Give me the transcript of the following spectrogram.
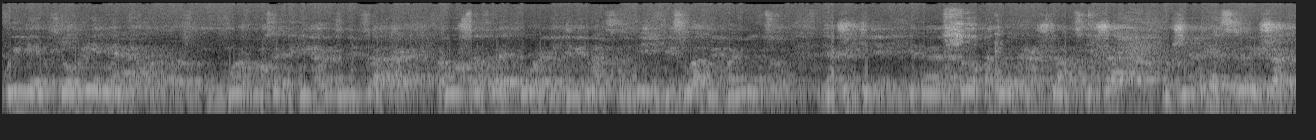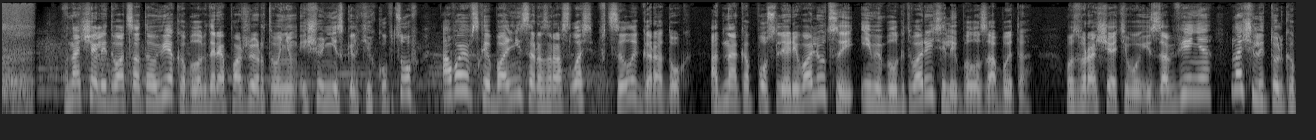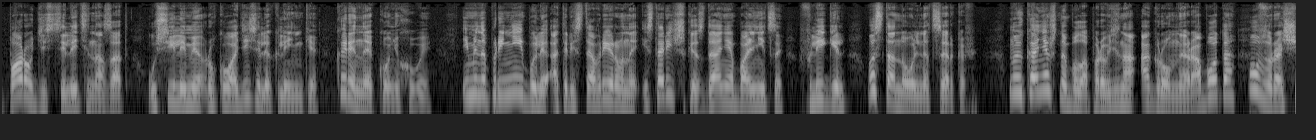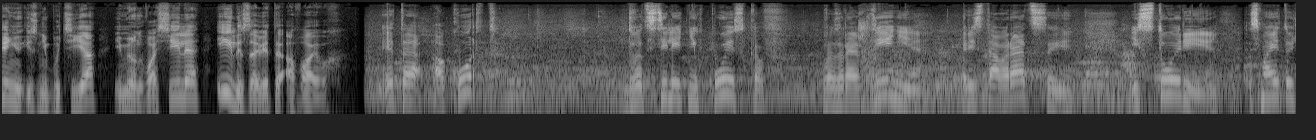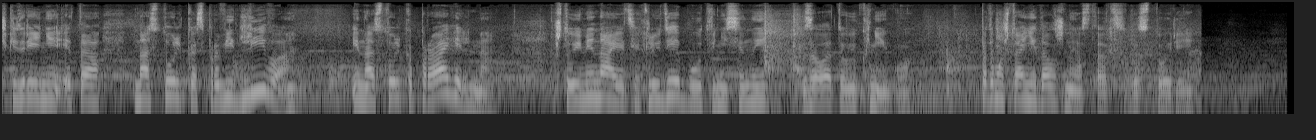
были в то время, э, можно было сказать, такие организаторы, потому что создать в городе в 19 веке бесплатную больницу для жителей, это был такой гражданский шаг, очень ответственный шаг. В начале 20 века, благодаря пожертвованиям еще нескольких купцов, Аваевская больница разрослась в целый городок. Однако после революции имя благотворителей было забыто. Возвращать его из забвения начали только пару десятилетий назад усилиями руководителя клиники Корене Конюховой. Именно при ней были отреставрированы историческое здание больницы, флигель, восстановлена церковь. Ну и, конечно, была проведена огромная работа по возвращению из небытия имен Василия и Елизаветы Аваевых. Это аккорд 20-летних поисков, возрождения, реставрации, истории. С моей точки зрения, это настолько справедливо и настолько правильно, что имена этих людей будут внесены в Золотую книгу, потому что они должны остаться в истории.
